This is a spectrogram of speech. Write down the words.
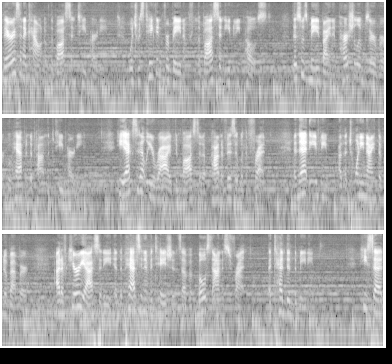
There is an account of the Boston Tea Party, which was taken verbatim from the Boston Evening Post. This was made by an impartial observer who happened upon the Tea Party. He accidentally arrived in Boston upon a visit with a friend, and that evening, on the 29th of November, out of curiosity and the passing invitations of a most honest friend, attended the meeting. He said,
